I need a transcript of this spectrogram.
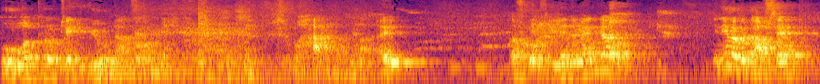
Who will protect you now from me? Subhanallah. Eh? Of course, he let the man go. He never got upset.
